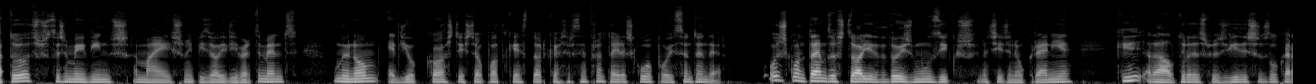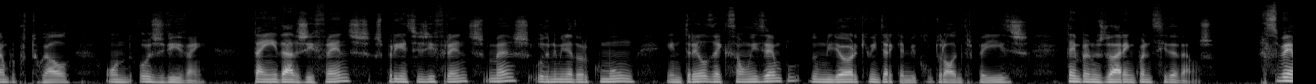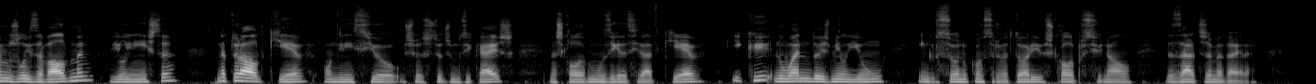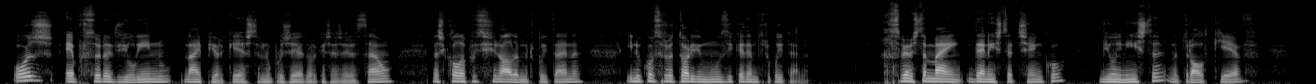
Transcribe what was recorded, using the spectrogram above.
Olá a todos, sejam bem-vindos a mais um episódio de Libertamente. O meu nome é Diogo Costa e este é o podcast da Orquestra Sem Fronteiras com o apoio Santander. Hoje contamos a história de dois músicos nascidos na Ucrânia que, dada altura das suas vidas, se deslocaram para Portugal, onde hoje vivem. Têm idades diferentes, experiências diferentes, mas o denominador comum entre eles é que são um exemplo do melhor que o intercâmbio cultural entre países tem para nos dar enquanto cidadãos. Recebemos Luísa Waldman, violinista, natural de Kiev, onde iniciou os seus estudos musicais na Escola de Música da cidade de Kiev e que, no ano 2001, ingressou no Conservatório Escola Profissional das Artes da Madeira. Hoje é professora de violino na IP Orquestra no projeto Orquestra Geração, na Escola Profissional da Metropolitana e no Conservatório de Música da Metropolitana. Recebemos também Denis Tachenko, violinista, natural de Kiev,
